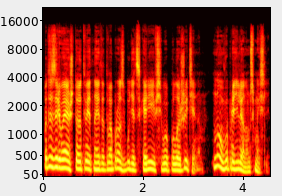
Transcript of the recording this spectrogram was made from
Подозреваю, что ответ на этот вопрос будет, скорее всего, положительным, ну, в определенном смысле.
